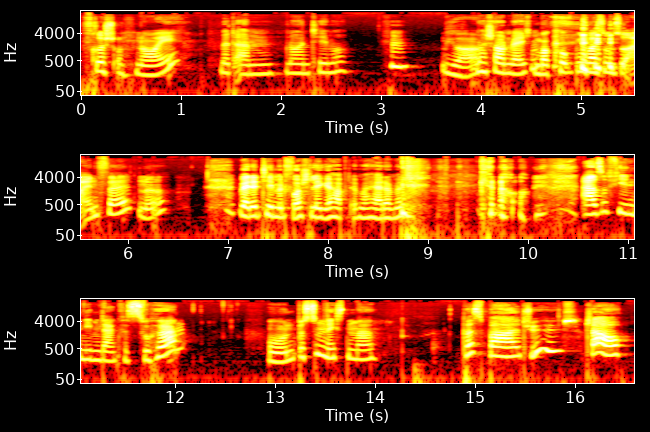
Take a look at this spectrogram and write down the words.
Frisch und neu. Mit einem neuen Thema. Ja. Mal schauen, welchen. Mal gucken, was uns so einfällt, ne? Wenn ihr Themenvorschläge habt, immer her damit. Genau. Also vielen lieben Dank fürs Zuhören und bis zum nächsten Mal. Bis bald. Tschüss. Ciao.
